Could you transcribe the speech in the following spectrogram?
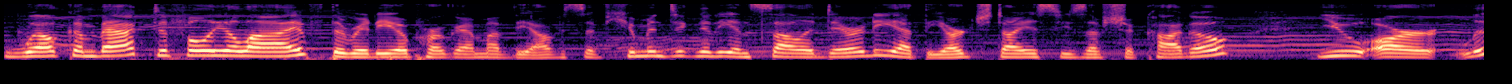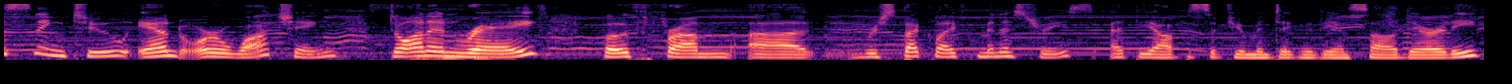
Welcome back to Fully Alive, the radio program of the Office of Human Dignity and Solidarity at the Archdiocese of Chicago. You are listening to and or watching Dawn and Ray, both from uh, Respect Life Ministries at the Office of Human Dignity and Solidarity.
